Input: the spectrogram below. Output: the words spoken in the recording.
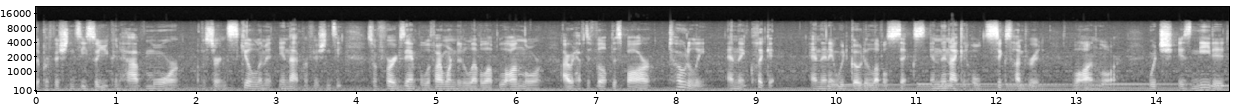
the proficiency so you can have more of a certain skill limit in that proficiency. So for example, if I wanted to level up Law and Lore, I would have to fill up this bar totally and then click it. And then it would go to level 6. And then I could hold 600 Law and Lore, which is needed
